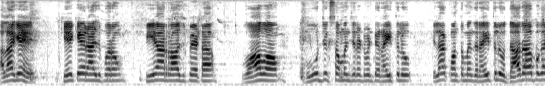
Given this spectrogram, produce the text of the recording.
అలాగే కేకే రాజపురం టిఆర్ రాజుపేట వావం బూర్జుకు సంబంధించినటువంటి రైతులు ఇలా కొంతమంది రైతులు దాదాపుగా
